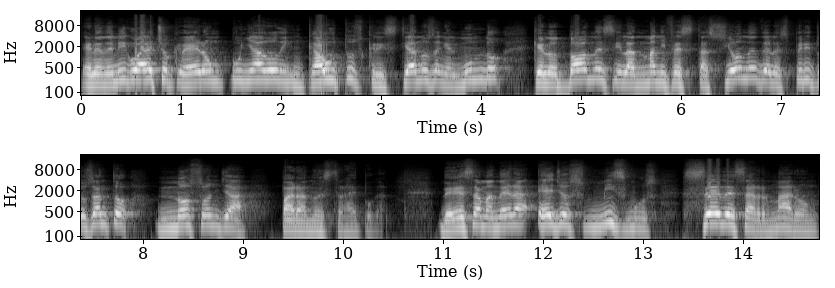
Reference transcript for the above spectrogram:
el enemigo ha hecho creer a un puñado de incautos cristianos en el mundo que los dones y las manifestaciones del Espíritu Santo no son ya para nuestra época. De esa manera ellos mismos se desarmaron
